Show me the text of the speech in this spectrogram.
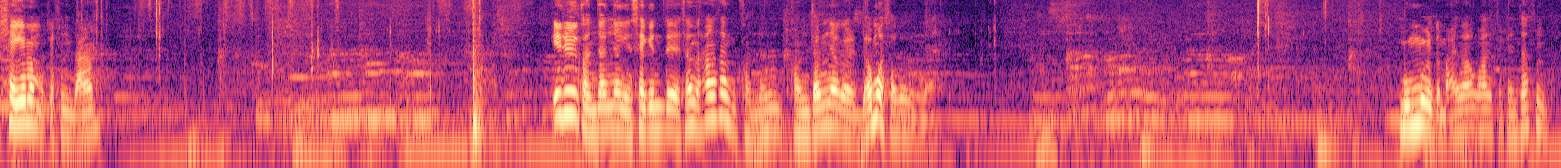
세 개만 먹겠습니다. 1일 권장량이 3개인데 저는 항상 그 권장, 권장량을 넘어서거든요. 몸무게도 많이 나오고 하니까 괜찮습니다.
